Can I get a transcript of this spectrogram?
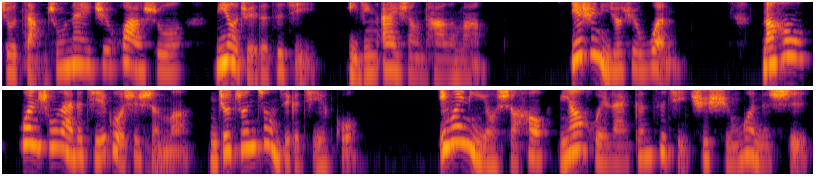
就长出那一句话说：你有觉得自己已经爱上他了吗？也许你就去问，然后问出来的结果是什么，你就尊重这个结果，因为你有时候你要回来跟自己去询问的是：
